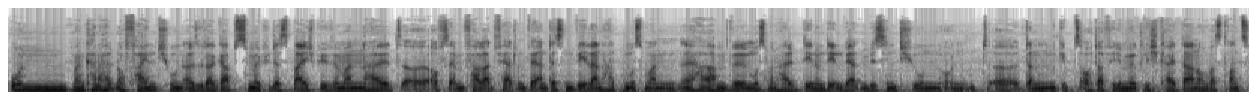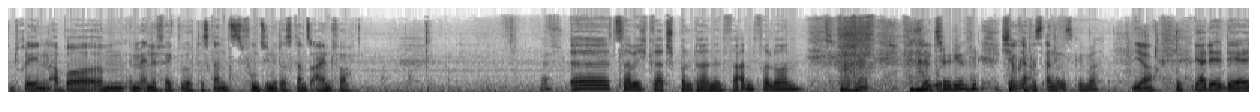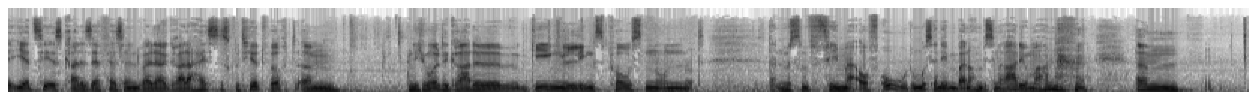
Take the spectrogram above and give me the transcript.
und man kann halt noch feintunen. Also da gab es zum Beispiel das Beispiel, wenn man halt äh, auf seinem Fahrrad fährt und währenddessen WLAN hat, muss man äh, haben will, muss man halt den und den Wert ein bisschen tunen und äh, dann gibt es auch dafür die Möglichkeit, da noch was dran zu drehen. Aber ähm, im Endeffekt wird das ganz, funktioniert das ganz einfach. Äh, jetzt habe ich gerade spontan den Faden verloren. Entschuldigung, ich habe gerade ja. was anderes gemacht. Ja, ja der, der IRC ist gerade sehr fesselnd, weil da gerade heiß diskutiert wird. Ähm, und ich wollte gerade gegen Links posten und dann müssen viel mehr auf, oh, du musst ja nebenbei noch ein bisschen Radio machen. ähm,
